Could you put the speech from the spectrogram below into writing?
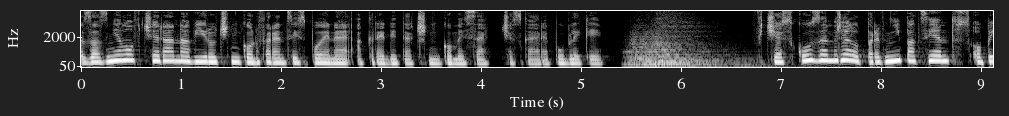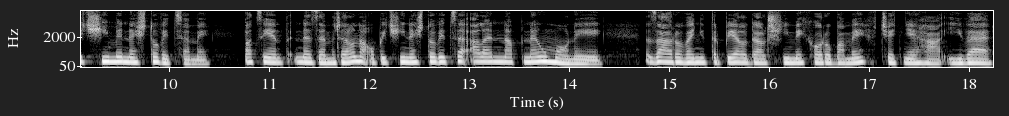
Zaznělo včera na výroční konferenci Spojené akreditační komise České České republiky. V Česku zemřel první pacient s opičími neštovicemi. Pacient nezemřel na opičí neštovice, ale na pneumonii. Zároveň trpěl dalšími chorobami, včetně HIV.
